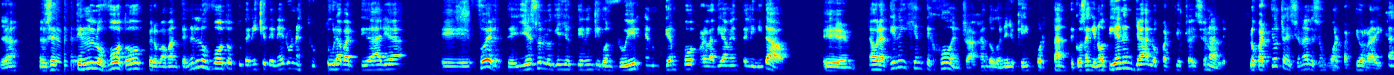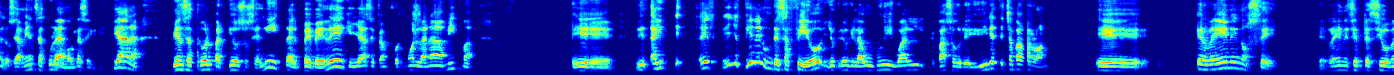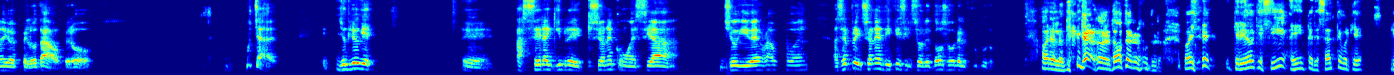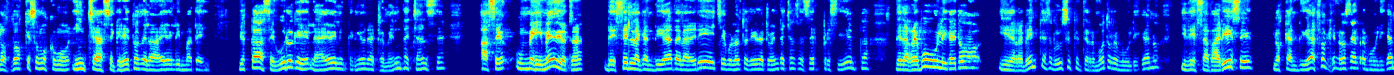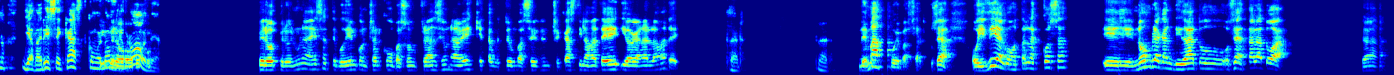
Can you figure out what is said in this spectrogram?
¿ya? Entonces, tienen los votos, pero para mantener los votos tú tenés que tener una estructura partidaria eh, fuerte, y eso es lo que ellos tienen que construir en un tiempo relativamente limitado. Eh, ahora, tienen gente joven trabajando con ellos, que es importante, cosa que no tienen ya los partidos tradicionales. Los partidos tradicionales son como el Partido Radical, o sea, piensa tú la democracia cristiana, piensa tú el Partido Socialista, el PPD, que ya se transformó en la nada misma. Eh, ellos tienen un desafío, yo creo que la UDI igual va a sobrevivir este chaparrón. Eh, RN no sé, RN siempre ha sido medio despelotado, pero mucha, yo creo que eh, hacer aquí predicciones, como decía Yogi Berra, hacer predicciones es difícil, sobre todo sobre el futuro. Ahora, lo que, sobre todo sobre el futuro. Oye, creo que sí, es interesante porque los dos que somos como hinchas secretos de la Evelyn Matei, yo estaba seguro que la Evelyn tenía una tremenda chance hace un mes y medio atrás de ser la candidata de la derecha y por lo tanto tenía una tremenda chance de ser presidenta de la República y todo, y de repente se produce este terremoto republicano y desaparecen los candidatos que no sean republicanos y aparece Cast como el Sí, hombre pero, probable. pero, pero en una de esas te podía encontrar como pasó en Francia una vez que esta cuestión va a ser entre Cast y la Matei y va a ganar la Matei. Claro, claro. De más puede pasar. O sea, hoy día, como están las cosas, eh, nombra candidatos, o sea, está la TOA, ¿ya?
